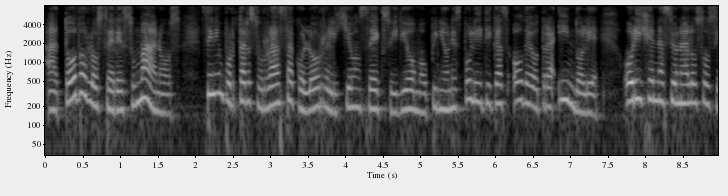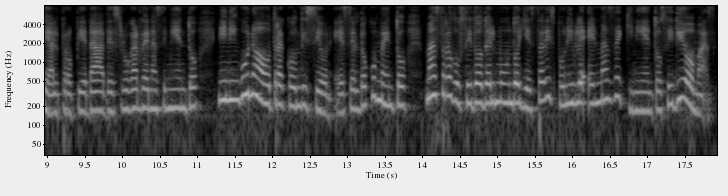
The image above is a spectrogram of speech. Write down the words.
a todos los seres humanos, sin importar su raza, color, religión, sexo, idioma, opiniones políticas o de otra índole, origen nacional o social, propiedades, lugar de nacimiento, ni ninguna otra condición. Es el documento más traducido del mundo y está disponible en más de 500 idiomas.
